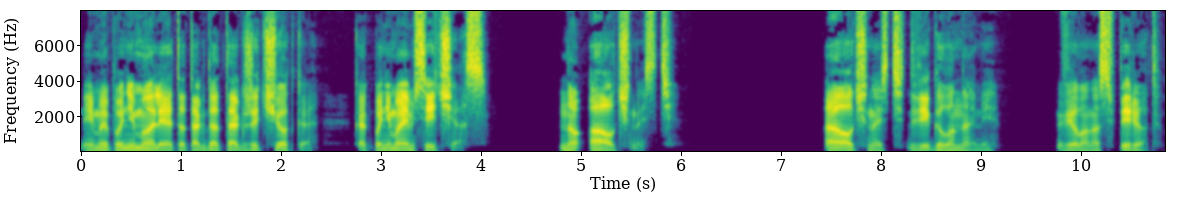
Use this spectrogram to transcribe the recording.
И мы понимали это тогда так же четко, как понимаем сейчас. Но алчность... Алчность двигала нами, вела нас вперед.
